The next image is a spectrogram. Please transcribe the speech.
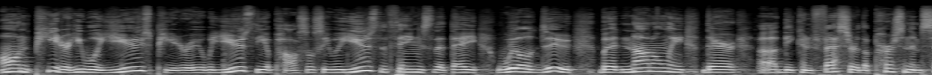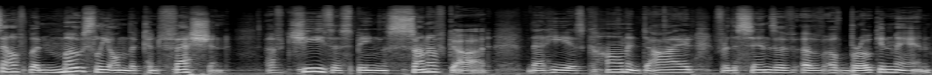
on Peter. He will use Peter, he will use the apostles, he will use the things that they will do, but not only their uh, the confessor, the person himself, but mostly on the confession of Jesus being the Son of God, that he has come and died for the sins of, of, of, broken man,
